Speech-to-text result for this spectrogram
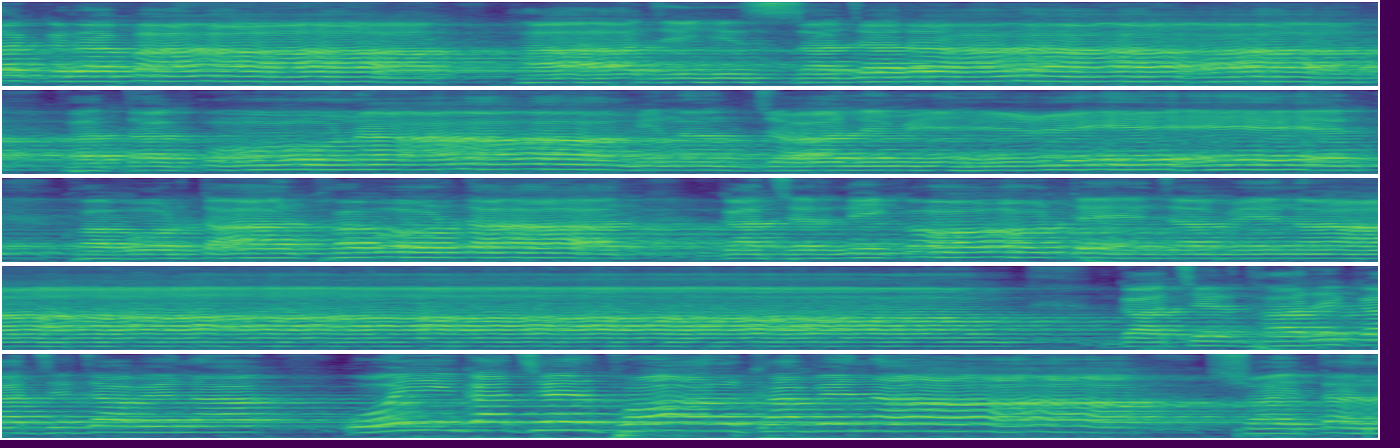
তাকরাবা, হাজিহি সাজারা, ফাতাকুনা মিনাজ জালিমিন। খবরদার খবরদার, গাছের নিকটে যাবে না। গাছের ধারে কাছে যাবে না, ওই গাছের ফল খাবে না। শয়তান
